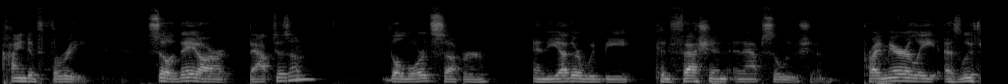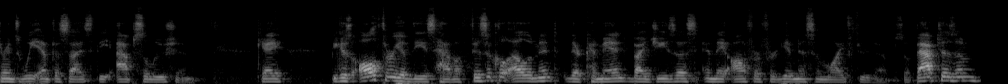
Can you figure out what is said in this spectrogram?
kind of three. So they are baptism, the Lord's Supper, and the other would be confession and absolution. Primarily, as Lutherans, we emphasize the absolution. Okay? Because all three of these have a physical element, they're commanded by Jesus, and they offer forgiveness and life through them. So, baptism,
